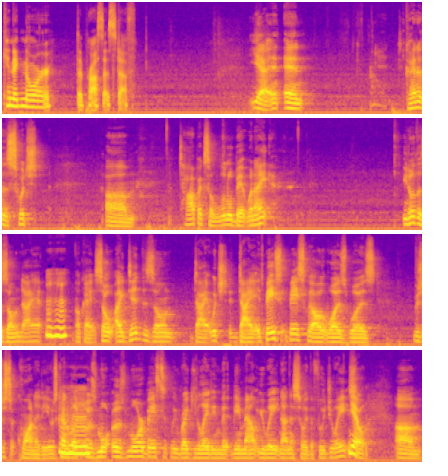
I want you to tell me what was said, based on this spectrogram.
can ignore the processed stuff. Yeah, and, and kind of the switch um, topics a little bit. When I, you know, the zone diet. Mm-hmm. Okay, so I did the zone diet, which diet? It's basically basically all it was was it was just a quantity. It was kind Mm-hmm. of like it was more it was more basically regulating the, the amount you ate, not necessarily the food you ate. Yep. So, um,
